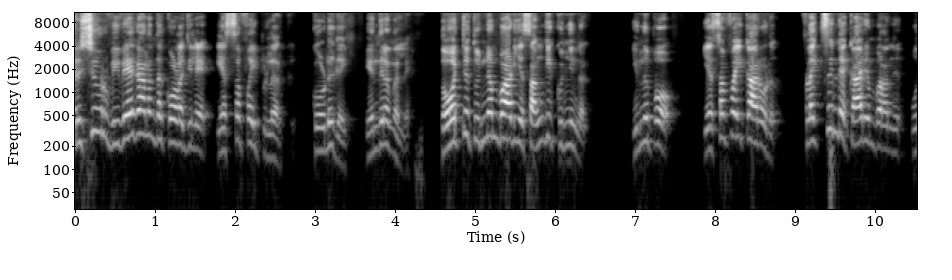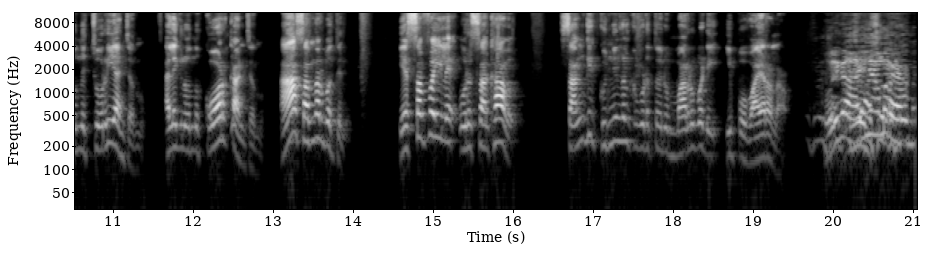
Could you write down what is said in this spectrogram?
തൃശൂർ വിവേകാനന്ദ കോളേജിലെ എസ് എഫ് ഐ പിള്ളേർക്ക് കൊടുകൈ. എന്തിനെന്നല്ലേ? തോറ്റ് തുന്നം പാടിയ സംഘി കുഞ്ഞുങ്ങൾ. ഇന്നിപ്പോ എസ് എഫ് ഐക്കാരോട് ഫ്ലെക്സിന്റെ കാര്യം പറഞ്ഞ് ഒന്ന് ചൊറിയാൻ ചെന്നു. അല്ലെങ്കിൽ ഒന്ന് കോർക്കാൻ ചെന്നു. ആ സന്ദർഭത്തിൽ എസ് എഫ് ഐയിലെ ഒരു സഖാവ് സംഘി കുഞ്ഞുങ്ങൾക്ക് കൊടുത്ത ഒരു മറുപടി ഇപ്പോ വൈറലാണ്. ഒരു കാര്യം ഞാൻ പറയാം.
